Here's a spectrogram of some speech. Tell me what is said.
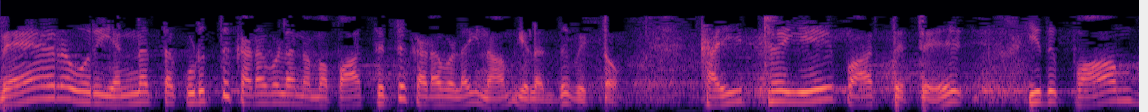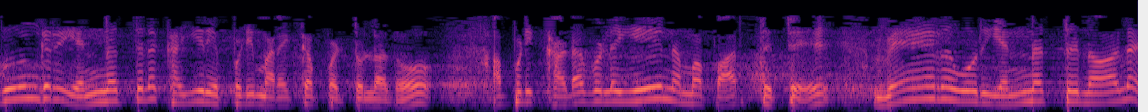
வேற ஒரு எண்ணத்தை கொடுத்து கடவுளை நம்ம பார்த்துட்டு கடவுளை நாம் இழந்து விட்டோம். கயிற்றையே பார்த்துட்டு இது பாம்புங்கிற எண்ணத்துல கயிறு எப்படி மறைக்கப்பட்டுள்ளதோ அப்படி கடவுளையே நம்ம பார்த்துட்டு வேற ஒரு எண்ணத்தினால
